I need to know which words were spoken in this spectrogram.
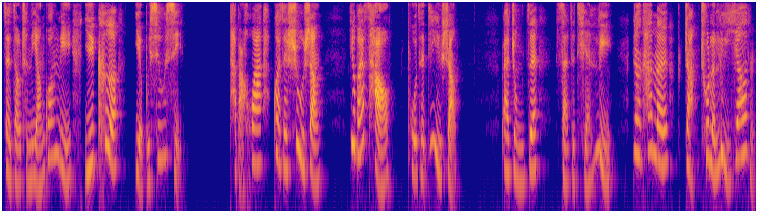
在早晨的阳光里一刻也不休息。他把花挂在树上，又把草铺在地上，把种子撒在田里，让它们长出了绿秧。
